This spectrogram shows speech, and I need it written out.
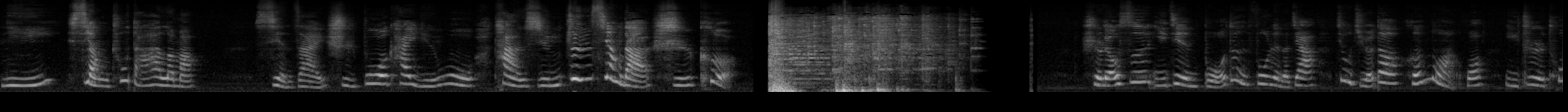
你想出答案了吗？现在是拨开云雾探寻真相的时刻。史留斯一进伯顿夫人的家。就觉得很暖和，以致脱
